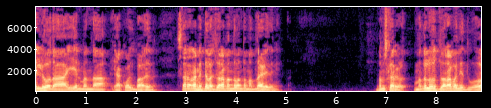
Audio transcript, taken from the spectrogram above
ಎಲ್ಲಿ ಹೋದ, ಏನು ಬಂದ, ಯಾಕೋ ಜನ ಸರ್, ಆರಾಮಿದ್ದಲ್ಲ, ಜ್ವರ ಬಂದವಂತ ಮೊದಲ ಹೇಳಿದ್ದೀನಿ ನಮಸ್ಕಾರಗಳು. ಮೊದಲು ಜ್ವರ ಬಂದಿದ್ವು.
